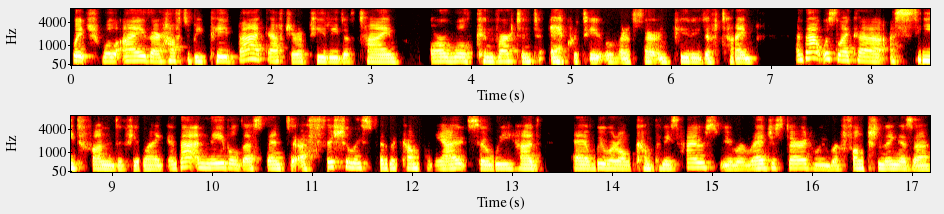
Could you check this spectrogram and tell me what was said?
which will either have to be paid back after a period of time or will convert into equity over a certain period of time. And that was like a, a seed fund, if you like. And that enabled us then to officially spin the company out. So we had uh, we were on Companies House, we were registered, we were functioning as a,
